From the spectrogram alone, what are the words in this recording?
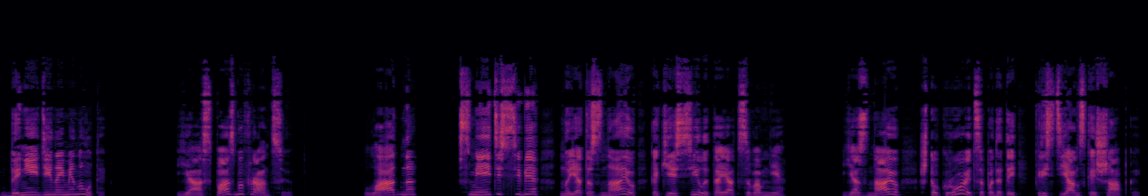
Да ни единой минуты. Я спас бы Францию. Ладно, смейтесь себе, но я-то знаю, какие силы таятся во мне. Я знаю, что кроется под этой крестьянской шапкой.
